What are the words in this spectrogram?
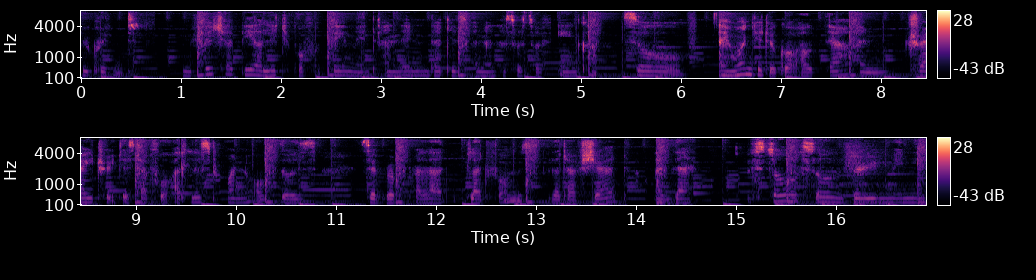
you could in future be eligible for payment and then that is another source of income so i want you to go out there and try to register for at least one of those several platforms that i've shared but that so so very many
